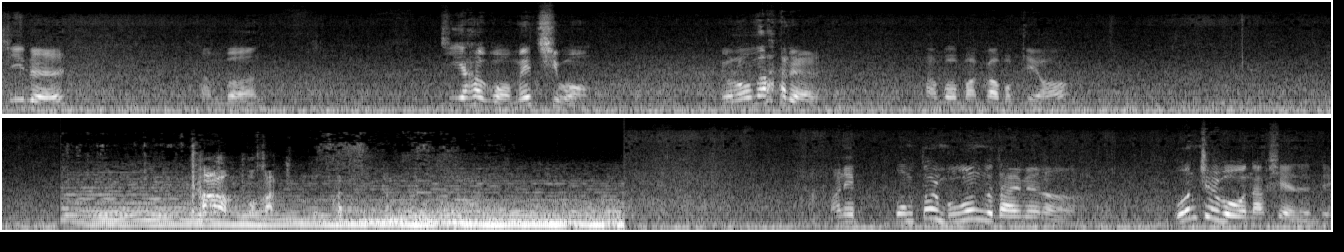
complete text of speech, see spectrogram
찌를 한번 찌하고 매치봉 말을 한번 바꿔볼게요. 바보 같은 것 같습니다. 아니 뽕돌 무거운 거 달면은 원줄 보고 낚시해야 된대.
